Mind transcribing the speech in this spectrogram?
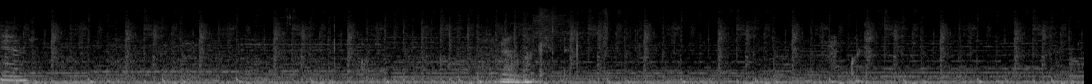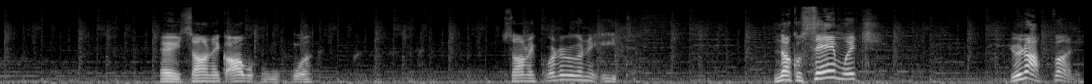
Yeah. Hey, Sonic? Sonic, what are we gonna eat? Knuckle sandwich? You're not funny.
